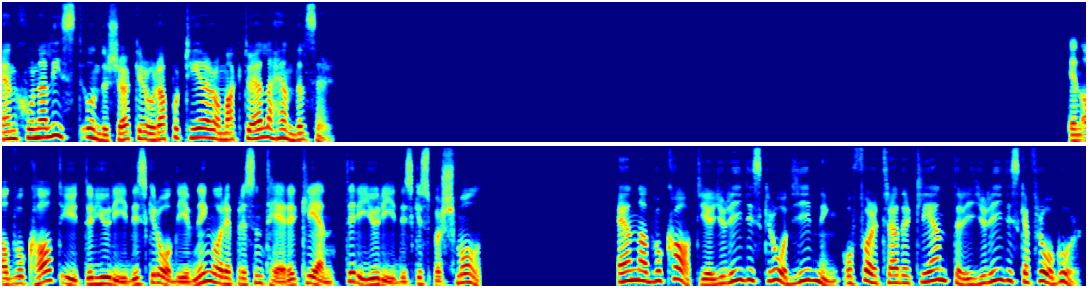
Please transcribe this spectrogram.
En journalist undersöker och rapporterar om aktuella händelser. En advokat yter juridisk rådgivning og representerer klienter i juridiske spørsmål. En advokat ger juridisk rådgivning och företräder klienter i juridiska frågor.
